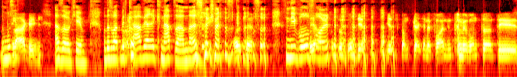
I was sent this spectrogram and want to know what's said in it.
Da muss ich. nageln. Also okay. Und das Wort mit K wäre knattern. Also ich meine, das ist Okay. genauso Ja, niveauvoll. und, und, und jetzt, jetzt kommt gleich eine Freundin zu mir runter, die,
